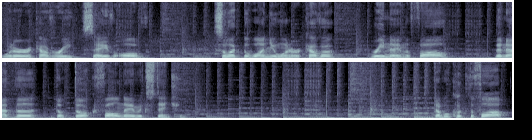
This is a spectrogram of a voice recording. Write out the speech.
Auto Recovery Save Of. Select the one you want to recover, rename the file, then add the .doc file name extension. Double click the file.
